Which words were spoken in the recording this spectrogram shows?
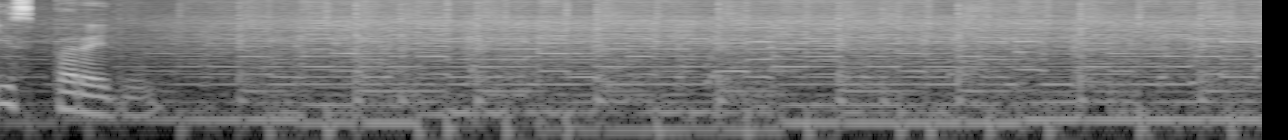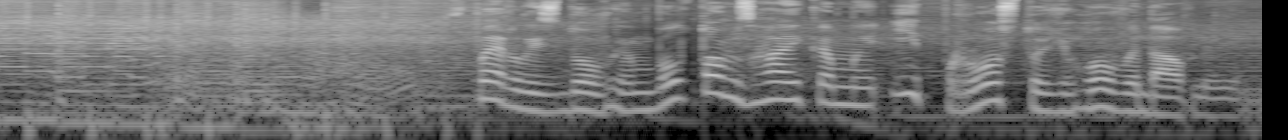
і з переднім. Вперлись довгим болтом з гайками і просто його видавлюємо.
